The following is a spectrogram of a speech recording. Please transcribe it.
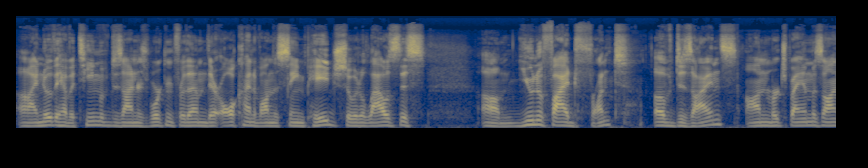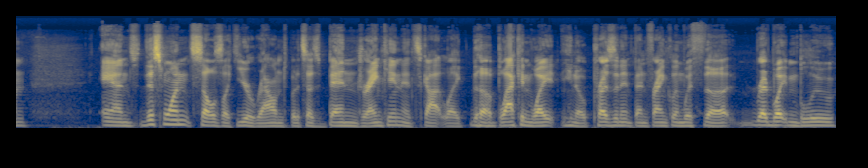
Uh, I know they have a team of designers working for them. They're all kind of on the same page, so it allows this um, unified front of designs on Merch by Amazon. And this one sells like year round, but it says Ben Drankin. It's got like the black and white, you know, President Ben Franklin with the red, white, and blue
